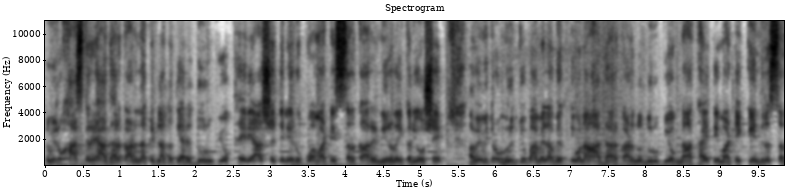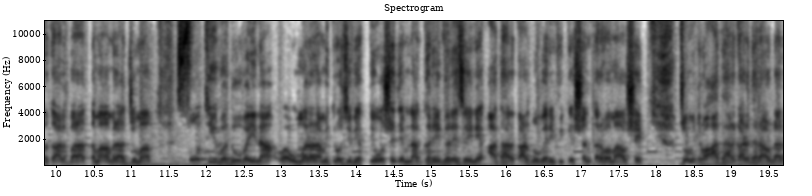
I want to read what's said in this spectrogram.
તો મિત્રો ખાસ કરીને આધાર કાર્ડના કેટલાક અત્યારે દુરુપયોગ થઈ રહ્યા છે તેને રોકવા માટે સરકારે નિર્ણય કર્યો છે. હવે મિત્રો મૃત્યુ પામેલા વ્યક્તિઓના આધાર કાર્ડનો દુરુપયોગ ના થાય તે માટે કેન્દ્ર સરકાર દ્વારા તમામ રાજ્યોમાં સોથી વધુ વયના ઉંમરના મિત્રો જે વ્યક્તિઓ છે તેમના ઘરે ઘરે જઈને આધાર કાર્ડનું વેરિફિકેશન કરવામાં આવશે. જો મિત્રો આધાર કાર્ડ ધરાવનાર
